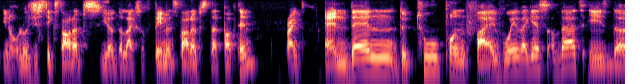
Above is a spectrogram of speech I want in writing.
you know logistics startups, you have the likes of payment startups that popped in, right? And then the 2.5 wave, I guess, of that is the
